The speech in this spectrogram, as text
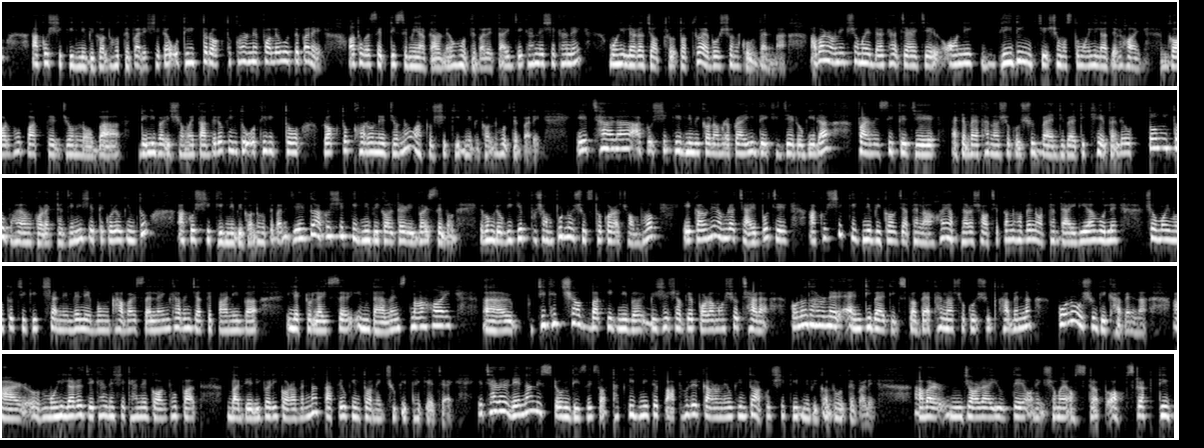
আকস্মিক কিডনি বিকল হতে পারে। সেটা অতিরিক্ত রক্তক্ষরণের ফলেও হতে পারে, অথবা সেপটিসেমিয়ার কারণেও হতে পারে। তাই যেখানে সেখানে মহিলারা যত্রতত্র অ্যাবর্শন করবেন না। আবার অনেক সময় দেখা যায় যে অনেক ব্লিডিং যে সমস্ত মহিলাদের হয়, গর্ভপাতের জন্য বা ডেলিভারির সময় তাদেরও কিন্তু অতিরিক্ত রক্তক্ষরণের জন্য আকস্মিক কিডনি বিকল হতে পারে। এছাড়া আকস্মিক কিডনি বিকল আমরা প্রায়ই দেখি যে রোগীরা ফার্মেসিতে যে একটা ব্যথানাশক ওষুধ বা অ্যান্টিবায়োটিক খেয়ে ফেলে, অত্যন্ত ভয়ঙ্কর একটা জিনিস। এতে করেও কিন্তু আকস্মিক কিডনি বিকল হতে পারে। যেহেতু আকস্মিক কিডনি বিকলটা রিভার্সেবল এবং রোগীকে সম্পূর্ণ সুস্থ করা সম্ভব, এ কারণে আমরা চাইব যে আকস্মিক কিডনি বিকল যাতে না হয়, আপনারা সচেতন হবেন। অর্থাৎ ডায়রিয়া হলে সময় মতো চিকিৎসা নেবেন এবং খাবার স্যালাইন খাবেন যাতে পানি বা ইলেকট্রোলাইটসের ইমব্যালেন্স না হয়। চিকিৎসক বা কিডনি বিশেষজ্ঞের পরামর্শ ছাড়া কোনো ধরনের অ্যান্টিবায়োটিক্স বা ব্যথানাশক ওষুধ খাবেন না। কোনো ওষুধই খাবেন না। আর মহিলারা যেখানে সেখানে গর্ভপাত বা ডেলিভারি করাবেন না, তাতেও কিন্তু অনেক ঝুঁকি থেকে যায়। এছাড়া রেনাল স্টোন ডিজিজ অর্থাৎ কিডনিতে পাথরের কারণেও কিন্তু আকস্মিক কিডনি বিকল হতে পারে। আবার জরায়ুতে অনেক সময় অবস্ট্রাকটিভ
